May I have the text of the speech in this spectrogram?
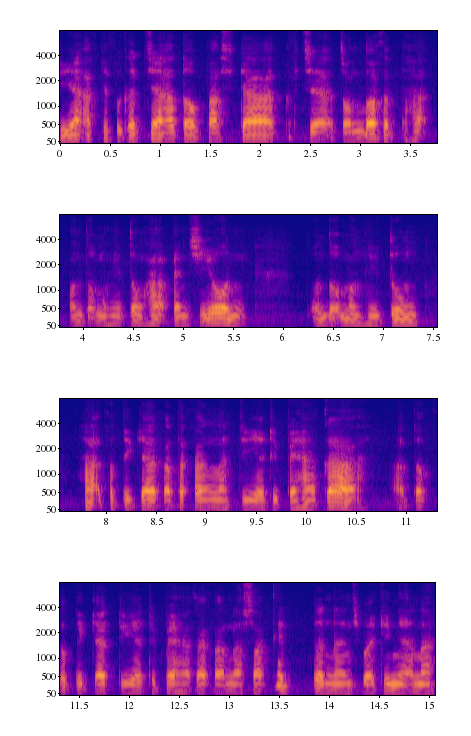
dia aktif bekerja atau pasca kerja. Contoh hak untuk menghitung hak pensiun, untuk menghitung hak ketika katakanlah dia di PHK atau ketika dia di PHK karena sakit dan lain sebagainya. Nah,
